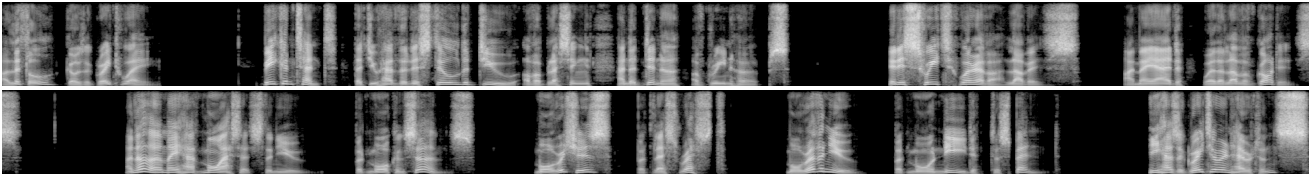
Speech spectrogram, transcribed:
a little goes a great way. Be content that you have the distilled dew of a blessing and a dinner of green herbs. It is sweet wherever love is. I may add, where the love of God is. Another may have more assets than you, but more concerns, more riches, but less rest, more revenue, but more need to spend. He has a greater inheritance,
